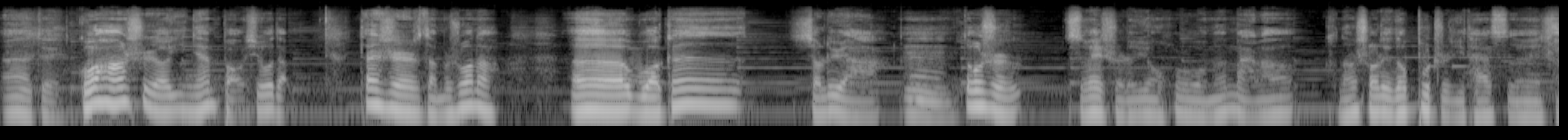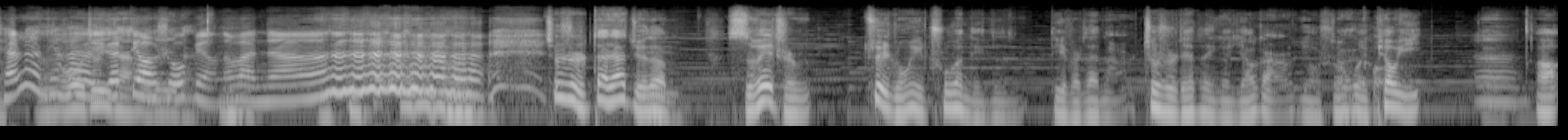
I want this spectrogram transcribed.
嗯，对，国行是有一年保修的，但是怎么说呢？呃，我跟小绿啊嗯，都是 Switch 的用户，我们买了，可能手里都不止一台 Switch。前两天还有一个掉手柄的玩家，就是大家觉得嗯 Switch 最容易出问题的地方在哪儿？就是它那个摇杆有时候会漂移，嗯啊，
